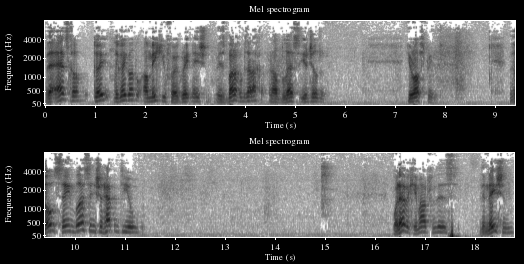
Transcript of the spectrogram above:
"The Ezcha, the Goy Godel, I'll make you for a great nation. And I'll bless your children, your offspring. Those same blessings should happen to you." Whatever came out from this, the nation,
